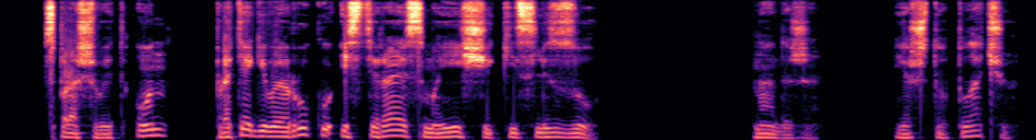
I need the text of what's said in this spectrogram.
— спрашивает он, протягивая руку и стирая с моей щеки слезу. «Надо же, я что, плачу?»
